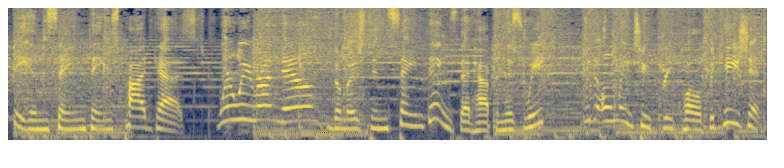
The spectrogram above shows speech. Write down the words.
The Insane Things Podcast, where we run down the most insane things that happened this week with only two pre qualifications.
